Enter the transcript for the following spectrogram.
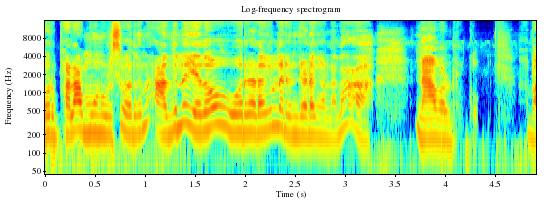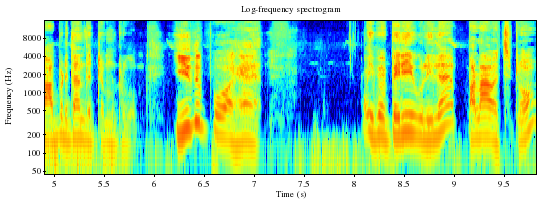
ஒரு பலா மூணு வருஷம் வருதுன்னா அதில் ஏதோ ஒரு இடங்களில் ரெண்டு இடங்களில் தான் நாவல் இருக்கும். அப்போ அப்படி தான் திட்டமிட்டுருக்கோம். இது போக இப்போ பெரிய குழியில் பலா வச்சுட்டோம்.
